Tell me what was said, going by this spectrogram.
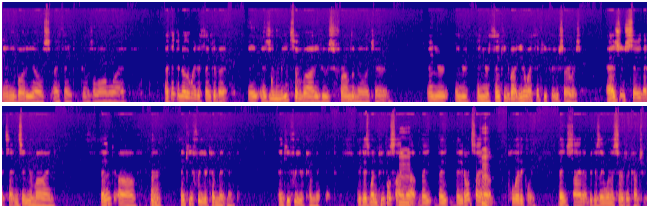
anybody else, I think goes a long way. I think another way to think of it, as you meet somebody who's from the military, and you're and you're and you're thinking about, you know what, thank you for your service. As you say that sentence in your mind, think of, hmm, thank you for your commitment. Thank you for your commitment. Because when people sign mm. up, they, they, they don't sign mm. up politically. They sign up because they want to serve their country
